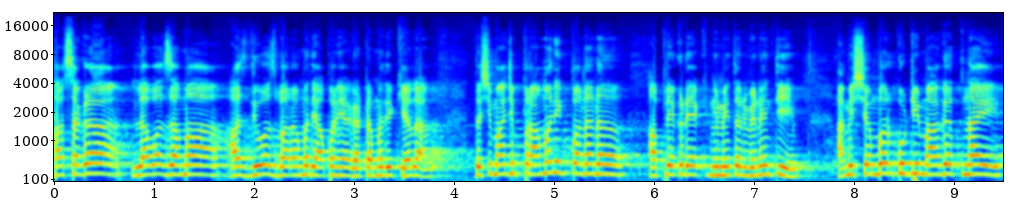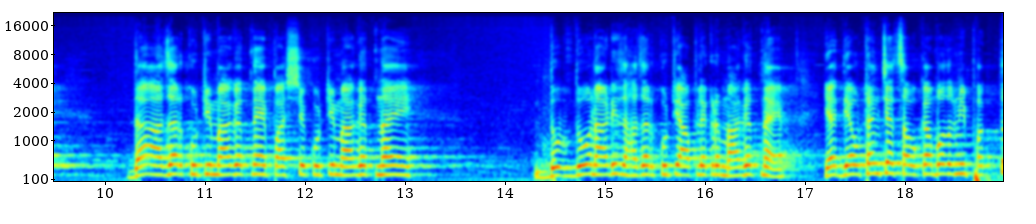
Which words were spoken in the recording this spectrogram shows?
हा सगळा लवाजमा आज दिवसभरामध्ये आपण या गटामध्ये केला. तशी माझी प्रामाणिकपणानं आपल्याकडे एक निमित्तानं विनंती आम्ही शंभर कोटी मागत नाही दहा हजार कोटी मागत नाही पाचशे कोटी मागत नाही दो दोन अडीच हजार कोटी आपल्याकडे मागत नाही. या देवठांच्या चौकामधून मी फक्त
